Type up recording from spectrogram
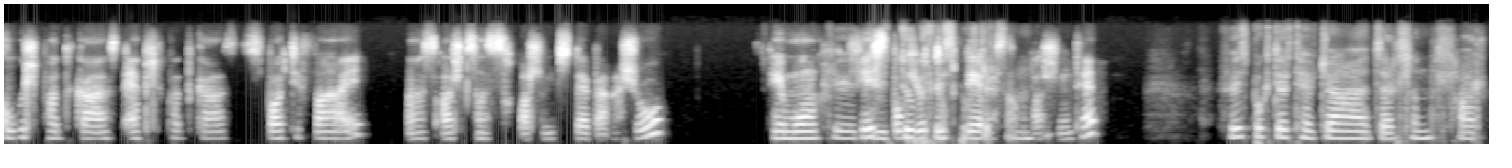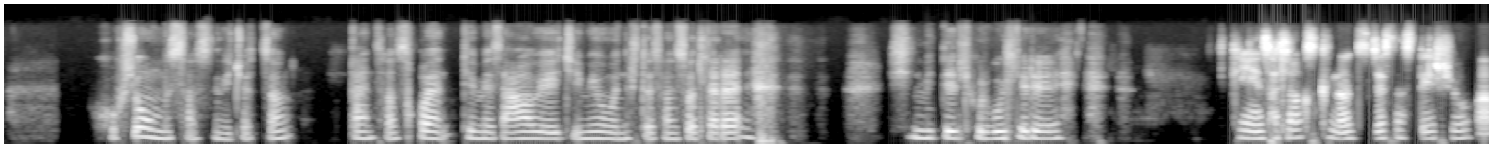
Google Podcast, Apple Podcast, Spotify бас олж сонсох боломжтой байгаа шүү. Тэгээ мөн Facebook, YouTube дээр болно тийм. Facebook дээр тавьж байгаа зорилго нь болохоор хөгшин хүмүүс сонсно гэж бодсон. Дан сонсохгүй байна. Тиймээс аав ээж эмээ өнөртөө сонсуулаарай. Шинэ мэдээлэл хургуулаарай. Тийм солонгос кино үзчихснаас дээр шүү.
